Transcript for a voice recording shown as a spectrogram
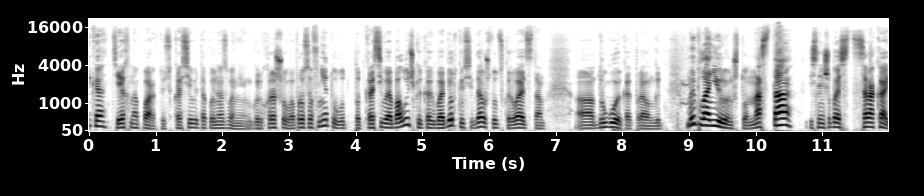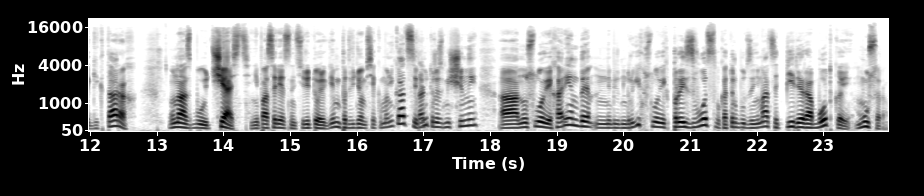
эко-технопарк. То есть, красивое такое название. Говорю, хорошо, вопросов нету. Вот под красивой оболочкой, как бы обертка всегда уж что-то скрывается там а, другое, как правило. Он говорит, мы планируем, что на 100, если не ошибаюсь, 40 гектарах у нас будет часть непосредственно территории, где мы подведем все коммуникации, так. будут размещены а, на условиях аренды, на других условиях производства, которые будут заниматься переработкой мусора.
